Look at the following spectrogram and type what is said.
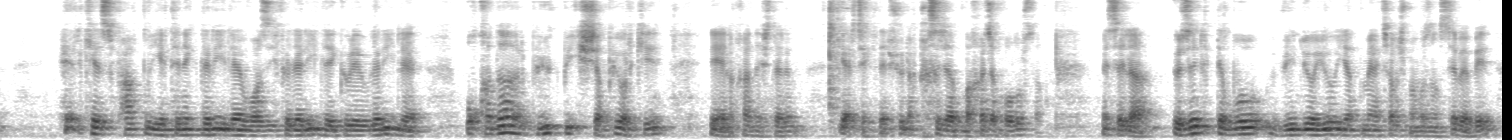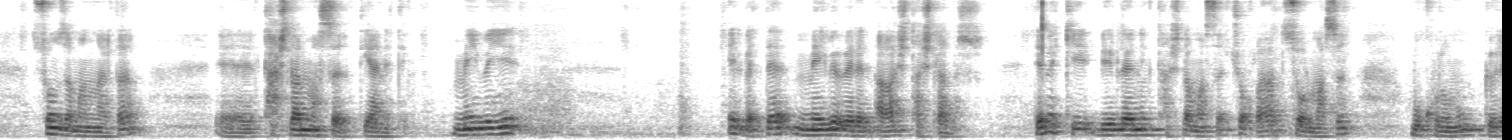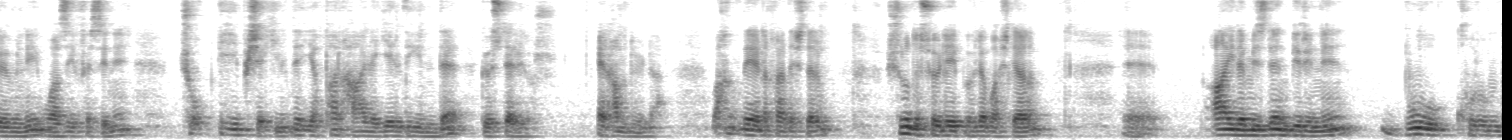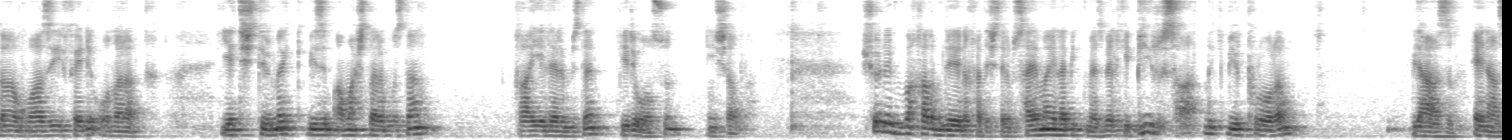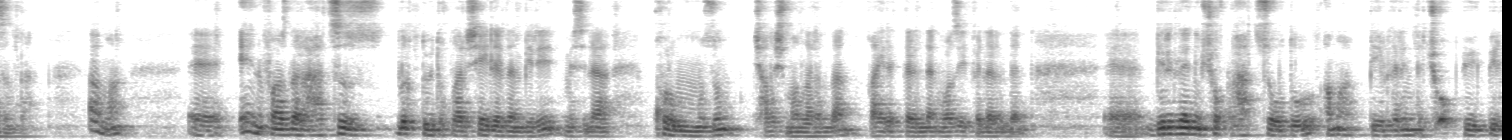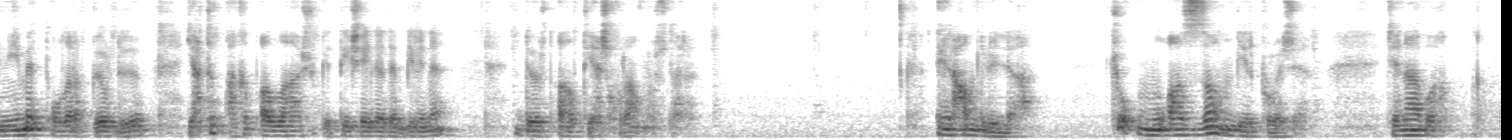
herkes farklı yetenekleriyle, vazifeleriyle, görevleriyle o kadar büyük bir iş yapıyor ki değerli kardeşlerim gerçekten şöyle kısaca bakacak olursam mesela özellikle bu videoyu yapmaya çalışmamızın sebebi son zamanlarda e, taşlanması Diyanet'in. Meyveyi elbette meyve veren ağaç taşlanır. Demek ki birilerinin taşlaması, çok rahatsız olması bu kurumun görevini, vazifesini çok iyi bir şekilde yapar hale geldiğinde gösteriyor. Elhamdülillah. Bakın değerli kardeşlerim, şunu da söyleyip öyle başlayalım. E, ailemizden birini bu kurumda vazifeli olarak yetiştirmek bizim amaçlarımızdan, gayelerimizden biri olsun inşallah. Şöyle bir bakalım değerli kardeşlerim. Saymayla bitmez. Belki bir saatlik bir program lazım en azından. Ama e, en fazla rahatsızlık duydukları şeylerden biri mesela kurumumuzun çalışmalarından, gayretlerinden, vazifelerinden e, birilerinin çok rahatsız olduğu ama birilerinin de çok büyük bir nimet olarak gördüğü, yatıp akıp Allah'a şükrettiği şeylerden birine 4-6 yaş Kur'an kursları. Elhamdülillah. Çok muazzam bir proje. Cenab-ı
